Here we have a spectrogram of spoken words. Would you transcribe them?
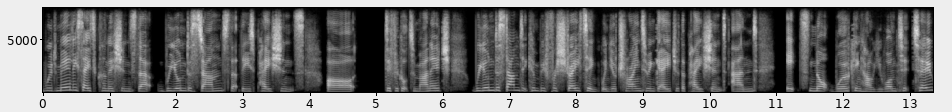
would merely say to clinicians that we understand that these patients are difficult to manage. We understand it can be frustrating when you're trying to engage with a patient and it's not working how you want it to.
